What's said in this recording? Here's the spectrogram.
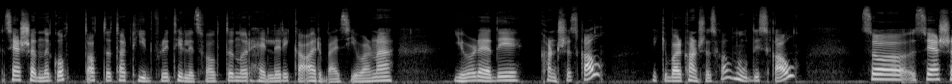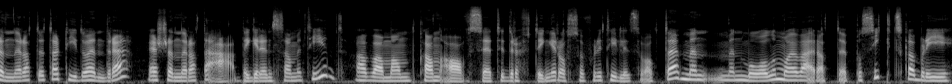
så jeg skjønner godt at det tar tid for de tillitsvalgte når heller ikke arbeidsgiverne gjør det de kanskje skal. Ikke bare kanskje skal, noe de skal. Så, så, jeg skjønner at det tar tid å endre. Jeg skjønner at det er begrensa med tid av hva man kan avse til drøftinger, også for de tillitsvalgte. Men, men, målet må jo være at det på sikt skal bli,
